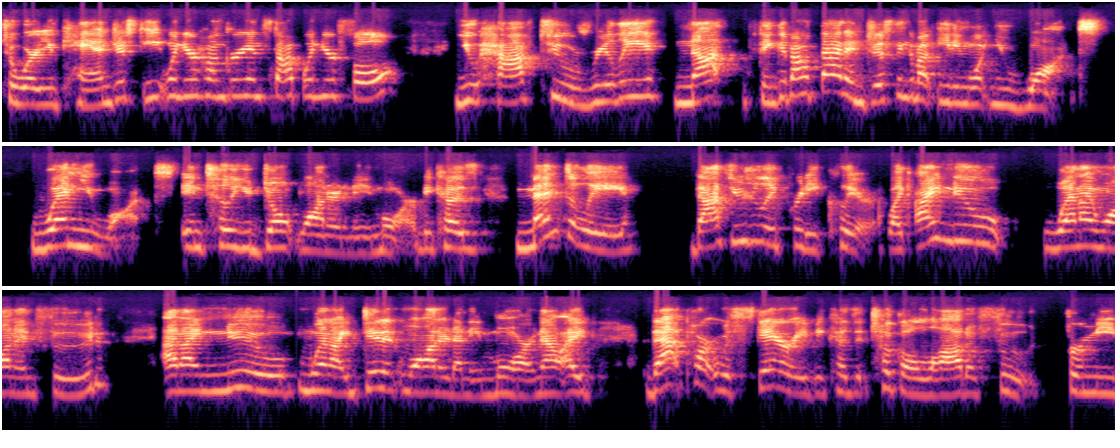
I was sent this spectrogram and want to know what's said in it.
to where you can just eat when you're hungry and stop when you're full you have to really not think about that and just think about eating what you want when you want until you don't want it anymore. Because mentally that's usually pretty clear. Like i knew when i wanted food and i knew when i didn't want it anymore. Now i that part was scary because it took a lot of food for me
